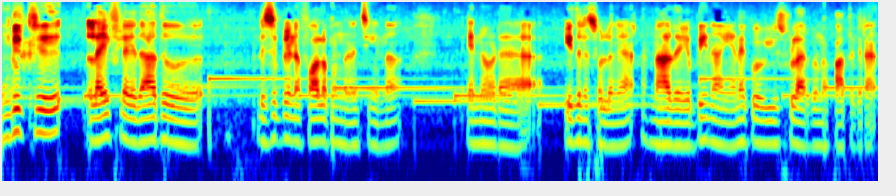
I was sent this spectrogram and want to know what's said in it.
உங்களுக்கு லைஃப்பில் ஏதாவது டிசிப்ளினை ஃபாலோ பண்ண நினச்சிங்கன்னா என்னோடய இதில் சொல்லுங்கள் நான் அதை எப்படி நான் எனக்கு யூஸ்ஃபுல்லாக இருக்குன்னு நான் பார்த்துக்கிறேன்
